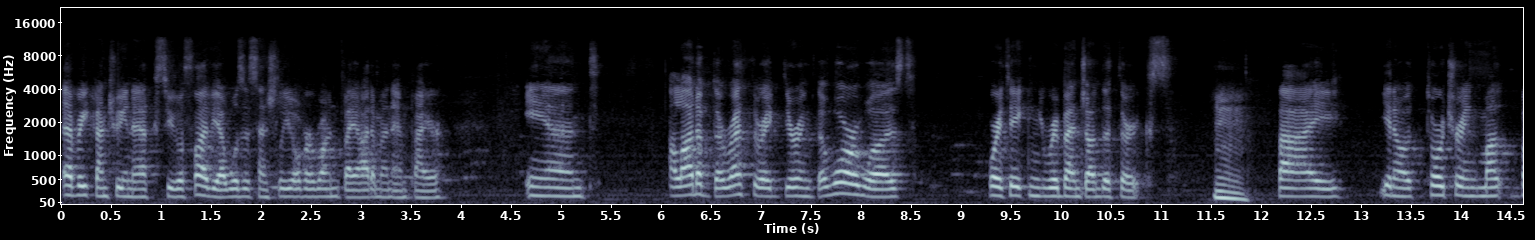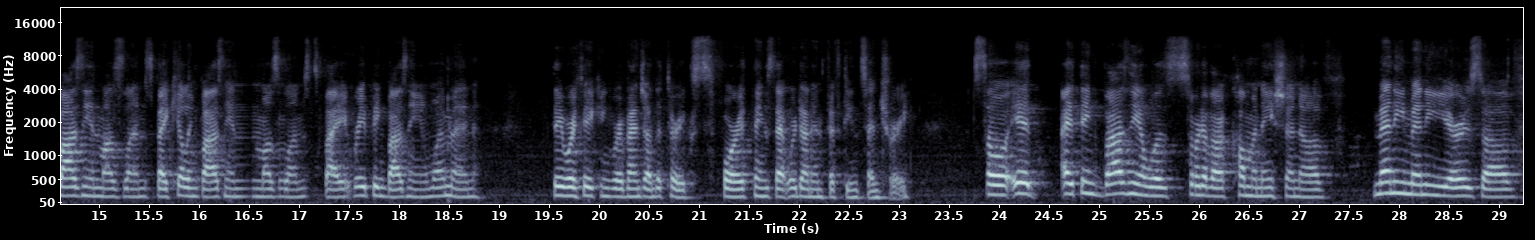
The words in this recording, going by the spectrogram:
every country in ex-Yugoslavia was essentially overrun by Ottoman Empire. And a lot of the rhetoric during the war was we're taking revenge on the Turks Mm. by you know torturing Mu- Bosnian Muslims, by killing Bosnian Muslims, by raping Bosnian women. They were taking revenge on the Turks for things that were done in 15th century. So it I think Bosnia was sort of a culmination of many many years of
